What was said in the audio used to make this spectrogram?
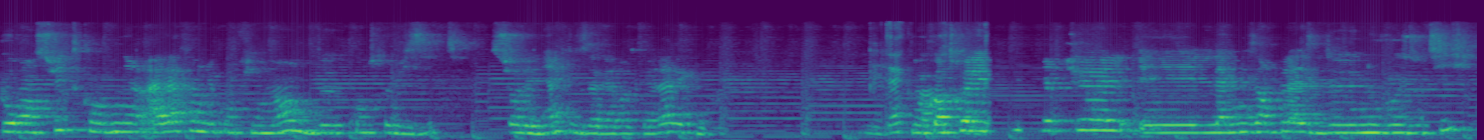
pour ensuite convenir à la fin du confinement de contre-visites sur les biens qu'ils avaient repérés avec nous. Donc entre les visites virtuelles et la mise en place de nouveaux outils,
